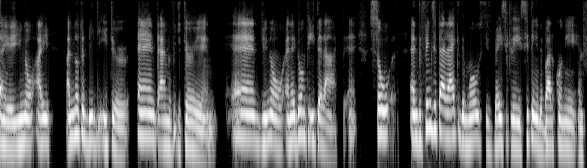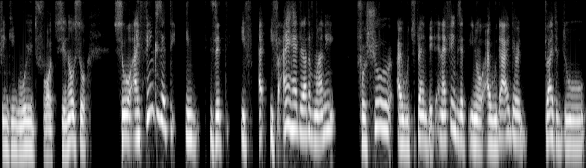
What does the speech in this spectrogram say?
uh, you know i i'm not a big eater and i'm a vegetarian. And you know and i don't eat a lot. So and the things that i like the most is basically sitting in the balcony and thinking weird thoughts you know so so I think that in that if I, if I had a lot of money, for sure I would spend it. And I think that you know I would either try to do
